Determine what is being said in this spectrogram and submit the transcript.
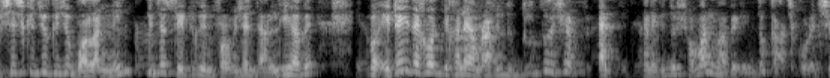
বিশেষ কিছু কিছু বলার নেই তুমি জাস্ট এটুকু ইনফরমেশন জানলেই হবে এবং এটাই দেখো যেখানে আমরা কিন্তু দুটো হিসাব প্ল্যান এখানে কিন্তু সমানভাবে কিন্তু কাজ করেছে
